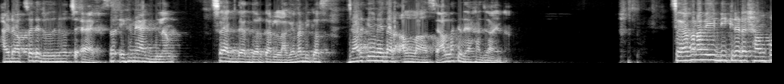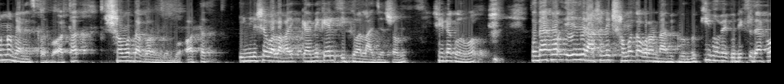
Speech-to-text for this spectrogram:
হাইড্রোক্সাইডের যোজনী হচ্ছে এক। So, এখানে এক দিলাম। সে এক দেওয়ার দরকার লাগে না বিকজ যার কেউ নেই তার আল্লাহ আছে। আল্লাহকে দেখা যায় না। তো এখন আমি এই বিক্রিয়াটা সম্পূর্ণ ব্যালেন্স করব, অর্থাৎ সমতাকরণ করব। অর্থাৎ ইংলিশে বলা হয় কেমিক্যাল ইকুয়ালাইজেশন সেটা করব। তো দেখো, এই যে রাসায়নিক সমতাকরণটা আমি করব, কীভাবে করি একটু দেখো।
